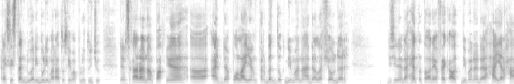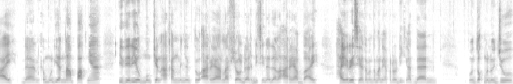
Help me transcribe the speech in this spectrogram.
resisten 2557 dan sekarang nampaknya uh, ada pola yang terbentuk di mana ada left shoulder Di sini ada head atau area fake out di mana ada higher high dan kemudian nampaknya Ethereum mungkin akan menyentuh area left shoulder. Di sini adalah area buy, high risk ya teman-teman ya perlu diingat dan untuk menuju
